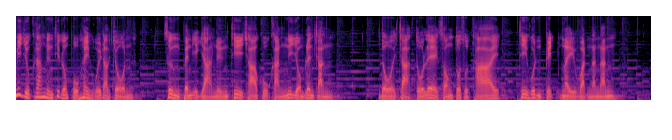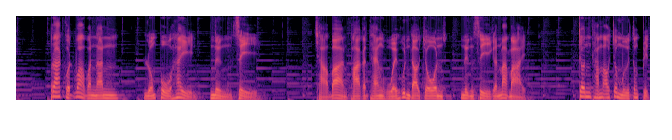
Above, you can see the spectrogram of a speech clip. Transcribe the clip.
มีอยู่ครั้งหนึ่งที่หลวงปู่ให้หวยดาวโจนซึ่งเป็นอีกอย่างหนึ่งที่ชาวขู่ขันนิยมเล่นกัน โดยจากตัวเลขสองตัวสุดท้ายที่หุ้นปิดในวันนั้น ๆ ปรากฏว่าวันนั้น หลวงปู่ให้หนึ่งสี่ชาวบ้านพากันแทงหวยหุ้นดาวโจนส์หนึ่งสี่กันมากมาย จนทำเอาเจ้ามือต้องปิด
